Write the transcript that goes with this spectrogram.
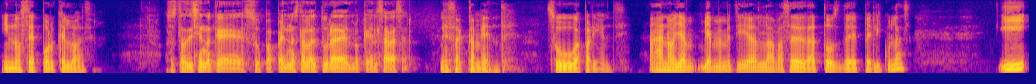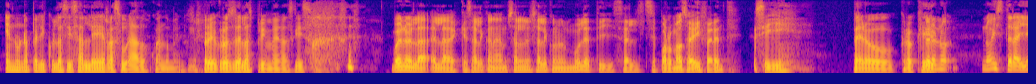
y no sé por qué lo hacen. O sea, estás diciendo que su papel no está a la altura de lo que él sabe hacer. Exactamente. Su apariencia. Ah, no, ya, ya me metí a la base de datos de películas. Y en una película sí sale rasurado, cuando menos. Pero yo creo que es de las primeras que hizo. Bueno, en la, la que sale con Adam Sandler sale con un mullet y sal- se- por lo menos se ve diferente. Sí. Pero creo que. Pero no, no distrae,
